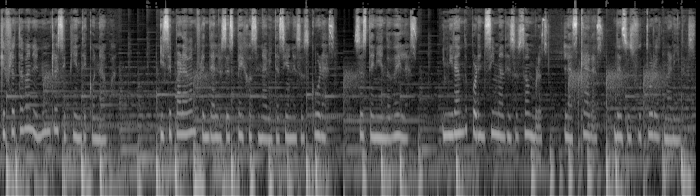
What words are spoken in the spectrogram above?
que flotaban en un recipiente con agua y se paraban frente a los espejos en habitaciones oscuras sosteniendo velas y mirando por encima de sus hombros las caras de sus futuros maridos.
